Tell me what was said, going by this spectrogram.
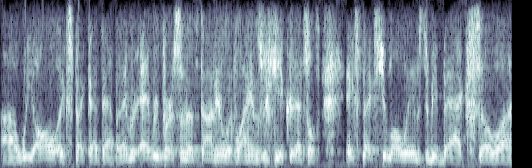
Uh, we all expect that to happen. Every, every person that's down here with Lions media credentials expects Jamaal Williams to be back. So uh,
